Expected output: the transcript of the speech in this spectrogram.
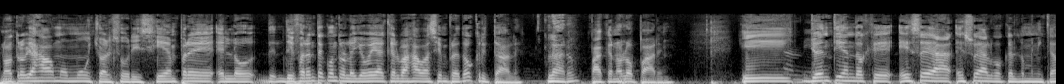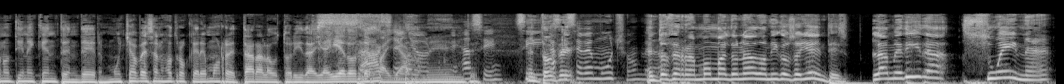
Nosotros viajábamos mucho al sur y siempre en los di- diferentes controles yo veía que él bajaba siempre dos cristales Claro. para que no lo paren. Y yo entiendo que ese, eso es algo que el dominicano tiene que entender. Muchas veces nosotros queremos retar a la autoridad y ahí es donde fallamos. Señor, es Exactamente. así. Sí, Entonces- aquí se ve mucho. ¿verdad? Entonces, Ramón Maldonado, amigos oyentes, la medida suena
